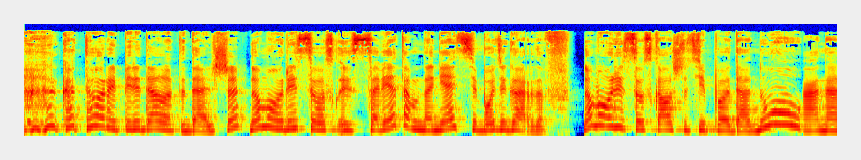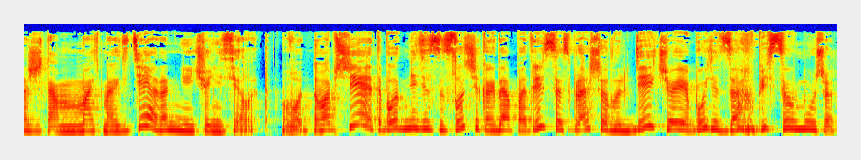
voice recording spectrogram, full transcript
который передал это дальше. Но Маурицио с советом нанять бодигардов. Но Маурицио сказал, что типа, да ну, она же там мать моих детей, она мне ничего не сделает. Вот. Но вообще это был не единственный случай, когда Патриция спрашивала людей, что ей будет за убийство мужа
